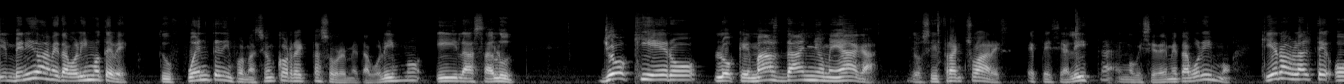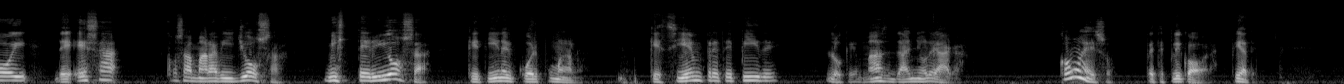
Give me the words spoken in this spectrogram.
Bienvenidos a Metabolismo TV, tu fuente de información correcta sobre el metabolismo y la salud. Yo quiero lo que más daño me haga. Yo soy Frank Suárez, especialista en obesidad y metabolismo. Quiero hablarte hoy de esa cosa maravillosa, misteriosa que tiene el cuerpo humano, que siempre te pide lo que más daño le haga. ¿Cómo es eso? Pues te explico ahora. Fíjate,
